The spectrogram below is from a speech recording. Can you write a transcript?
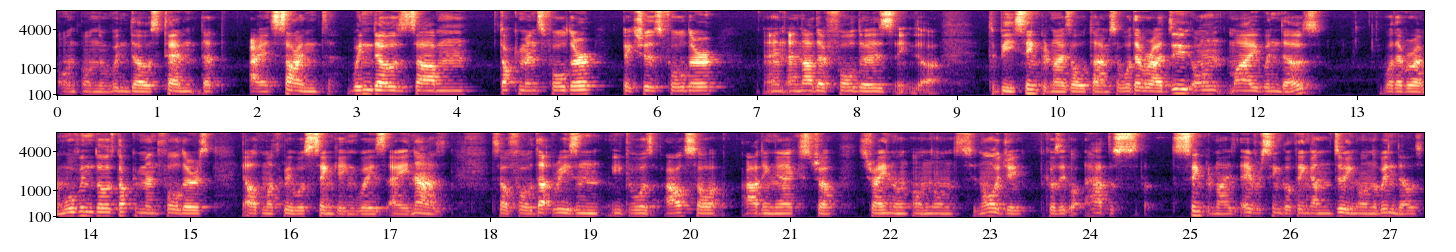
on on the Windows 10 that I assigned Windows um, documents folder, pictures folder, and, and other folders uh, to be synchronized all the time. So whatever I do on my Windows, whatever I move in those document folders, it automatically was syncing with a NAS. So for that reason, it was also adding extra strain on, on, on Synology because it had to synchronize every single thing I'm doing on the Windows,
